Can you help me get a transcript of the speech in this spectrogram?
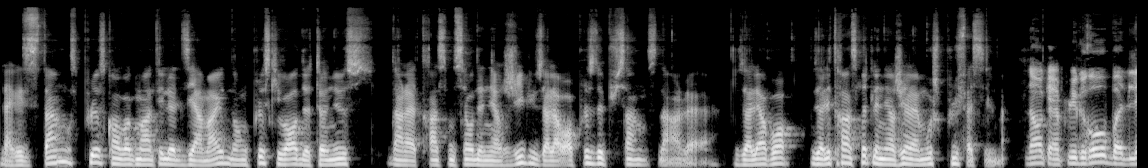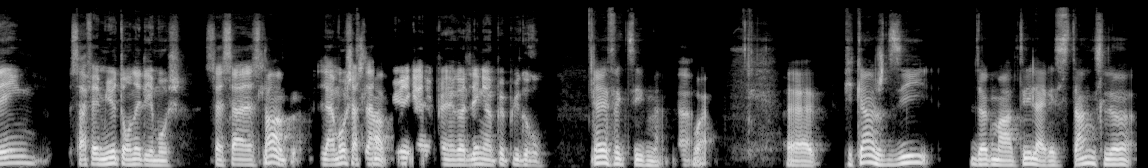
la résistance, plus qu'on va augmenter le diamètre, donc plus qu'il va y avoir de tonus dans la transmission d'énergie, puis vous allez avoir plus de puissance dans le. Vous allez avoir, vous allez transmettre l'énergie à la mouche plus facilement. Donc un plus gros bas de ligne, ça fait mieux tourner les mouches. Ça, ça, la mouche, elle se lance mieux avec un, bas de ligne un peu plus gros. Effectivement. Ah. Ouais. Euh, puis quand je dis d'augmenter la résistance, là,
